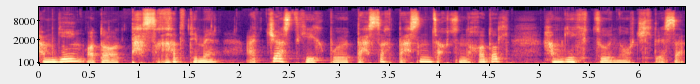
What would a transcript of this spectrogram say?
хамгийн одоо тасгахад тийм ээ adjust хийх буюу дасах дасан зогцноход бол хамгийн хэцүү энэ өөрчлөлт байсан.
